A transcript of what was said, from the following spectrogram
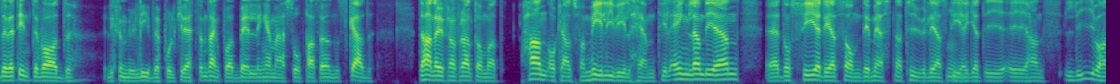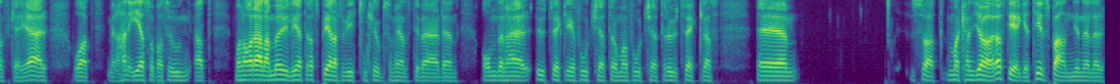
det vet inte vad, liksom ur Liverpool-kretsen, med tanke på att Bellingham är så pass önskad. Det handlar ju framförallt om att han och hans familj vill hem till England igen. Eh, De ser det som det mest naturliga steget i, i hans liv och hans karriär. Och att, men han är så pass ung att man har alla möjligheter att spela för vilken klubb som helst i världen. Om den här utvecklingen fortsätter, om man fortsätter att utvecklas. Eh, så att man kan göra steget till Spanien eller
